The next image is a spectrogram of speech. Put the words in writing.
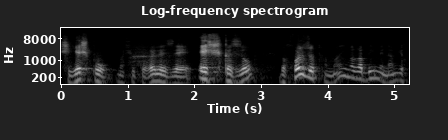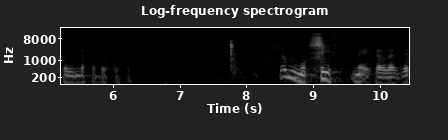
שיש פה מה שקורא לזה אש כזו, בכל זאת המים הרבים אינם יכולים לכבות אותה. עכשיו הוא מוסיף מעבר לזה,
